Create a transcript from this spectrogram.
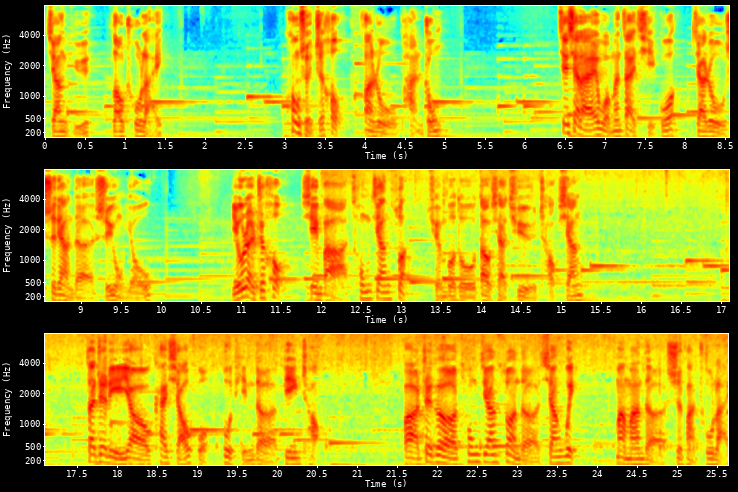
将鱼捞出来，控水之后放入盘中。接下来我们再起锅，加入适量的食用油。油热之后，先把葱姜蒜全部都倒下去炒香。在这里要开小火，不停的煸炒，把这个葱姜蒜的香味慢慢的释放出来。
